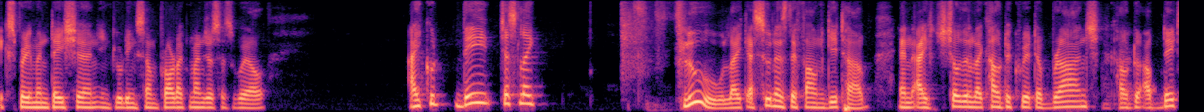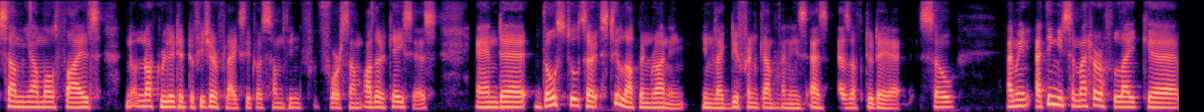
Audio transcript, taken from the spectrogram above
experimentation including some product managers as well. I could they just like flew like as soon as they found github and i showed them like how to create a branch how to update some yaml files no- not related to feature flags it was something f- for some other cases and uh, those tools are still up and running in like different companies as as of today. So i mean i think it's a matter of like uh,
